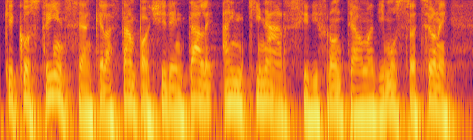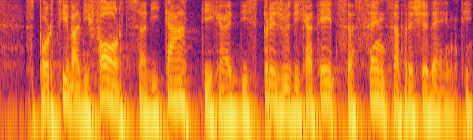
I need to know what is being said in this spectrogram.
che costrinse anche la stampa occidentale a inchinarsi di fronte a una dimostrazione sportiva di forza, di tattica e di spregiudicatezza senza precedenti.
